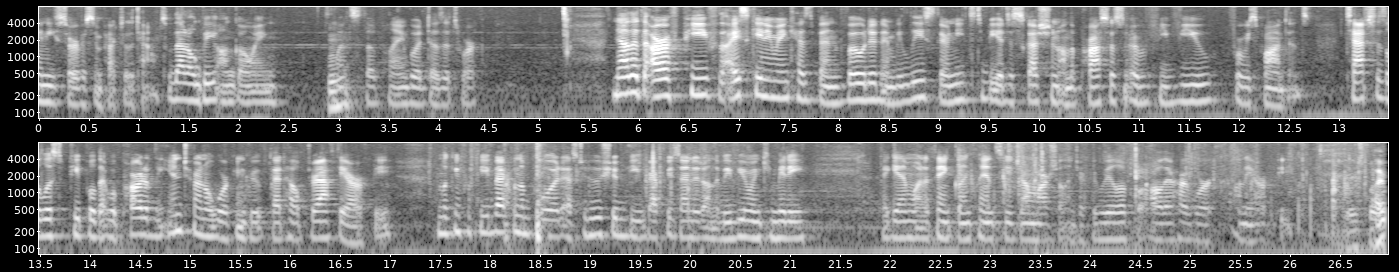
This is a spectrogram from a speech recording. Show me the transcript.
any service impact to the town. So that'll be ongoing Mhm. once the planning board does its work. Now that the RFP for the ice skating rink has been voted and released, there needs to be a discussion on the process of review for respondents. Attached is a list of people that were part of the internal working group that helped draft the RFP. I'm looking for feedback from the board as to who should be represented on the reviewing committee Again, want to thank Glenn Clancy, John Marshall, and Jeffrey Wheeler for all their hard work on the RFP. I-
